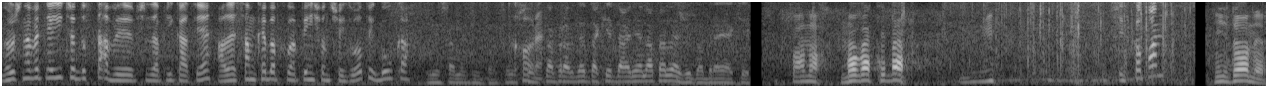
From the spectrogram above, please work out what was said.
No już nawet nie liczę dostawy przez aplikację, ale sam kebab chyba 56 zł, bułka. Niesamowite. To już Chore. jest naprawdę takie danie na talerzu dobre jakieś. Pana, mowa kebab. Wszystko pan? Wizdony,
